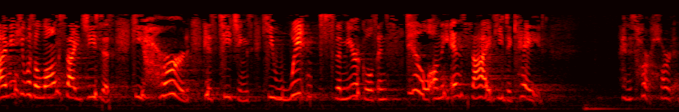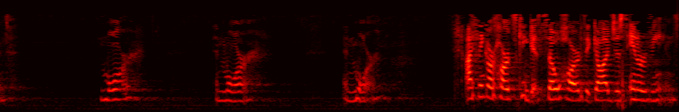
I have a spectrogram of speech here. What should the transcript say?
I mean, he was alongside Jesus. He heard his teachings. He witnessed the miracles, and still on the inside, he decayed. And his heart hardened more and more and more. I think our hearts can get so hard that God just intervenes.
